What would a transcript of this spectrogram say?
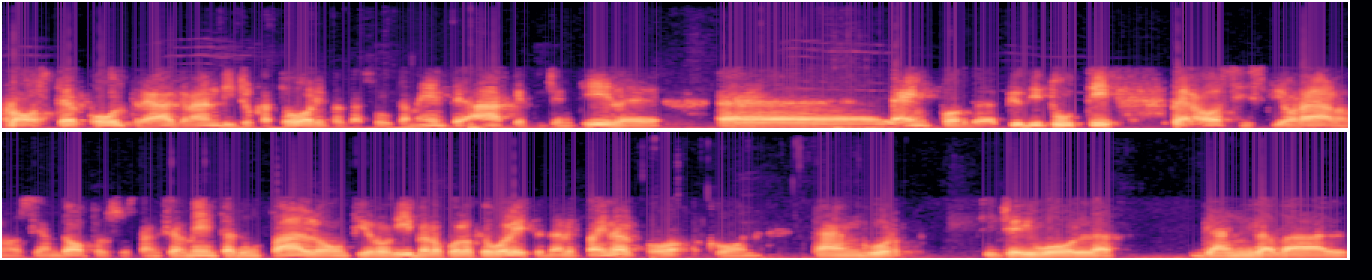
roster, oltre a grandi giocatori, perché assolutamente Hackett, Gentile, eh, Langford, più di tutti, però si sfiorarono, si andò sostanzialmente ad un fallo, un tiro libero, quello che volete, dalle Final Four con Tangur, CJ Wall, Gani Laval,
